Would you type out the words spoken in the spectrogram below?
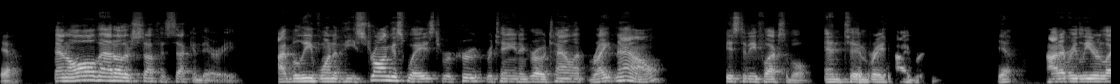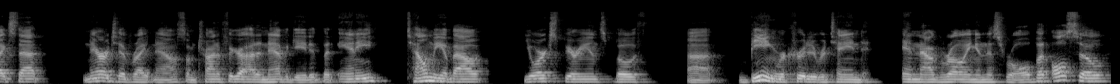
Yeah. And all that other stuff is secondary. I believe one of the strongest ways to recruit, retain, and grow talent right now is to be flexible and to embrace hybrid. Yeah. Not every leader likes that narrative right now. So I'm trying to figure out how to navigate it. But Annie, tell me about your experience both uh, being recruited, retained, and now growing in this role, but also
